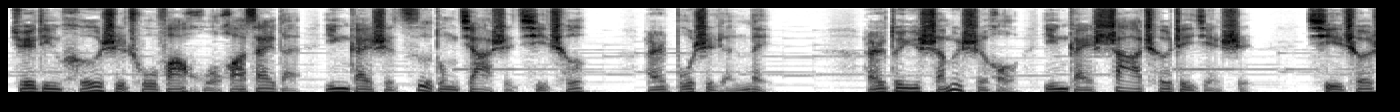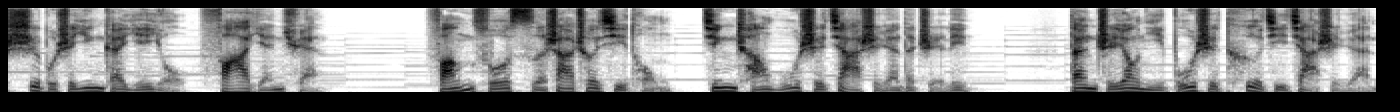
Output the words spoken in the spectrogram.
决定何时触发火花塞的应该是自动驾驶汽车，而不是人类。而对于什么时候应该刹车这件事，汽车是不是应该也有发言权？防锁死刹车系统经常无视驾驶员的指令，但只要你不是特技驾驶员，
